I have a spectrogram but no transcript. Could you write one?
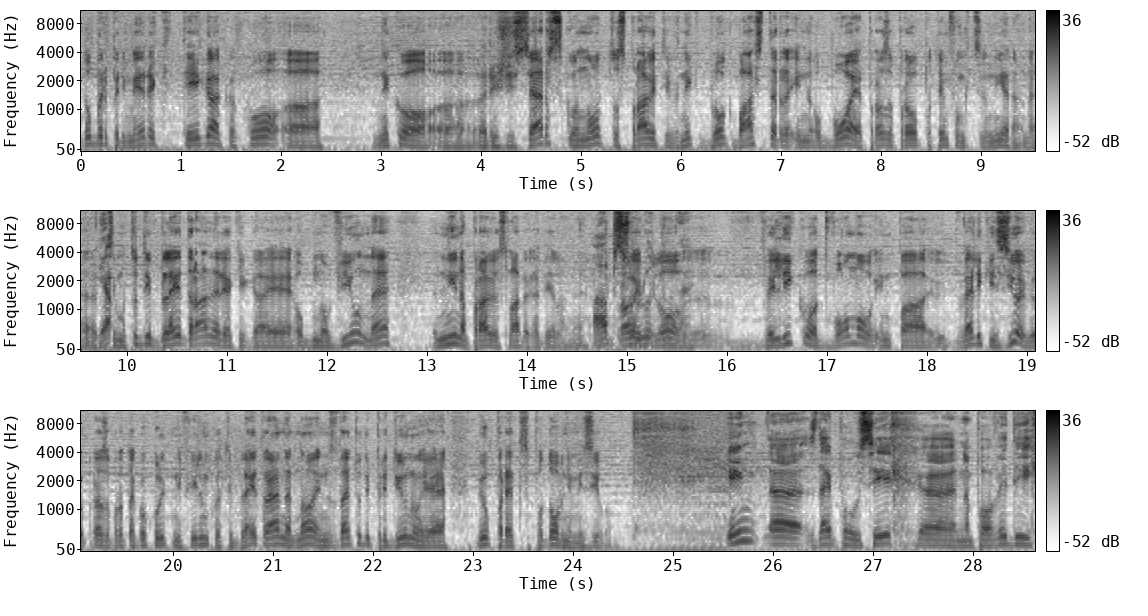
dober primerek tega, kako uh, neko uh, režisersko noto spraviti v nek blockbuster in oboje pravzaprav potem funkcionira. Ne. Ja. Recimo tudi Blade Runner, ki ga je obnovil, ne, ni napravil slabega dela. Ne. Čeprav Absolutno, Je bilo ne. Veliko dvomov in pa velik izziv je bil pravzaprav tako kultni film kot je Blade Runner, no in zdaj tudi pri Dunu je bil pred podobnim izzivom. In uh, zdaj po vseh uh, napovedih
